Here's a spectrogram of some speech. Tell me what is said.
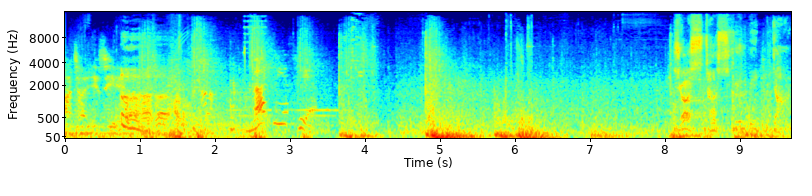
Zenyatta is here. Nazi is here. Justice will be done.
